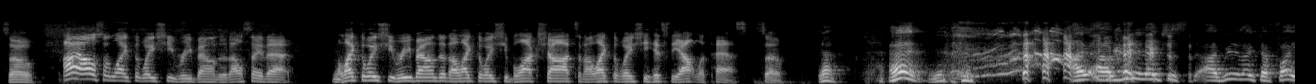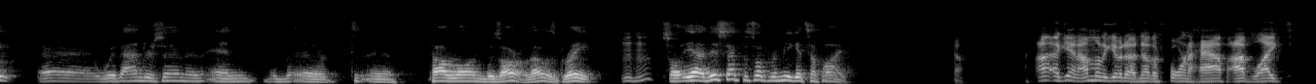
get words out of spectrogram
So I also like the way she rebounded. I'll say that. I like the way she rebounded. I like the way she blocks shots, and I like the way she hits the outlet pass. So Yeah, and I, I really like this. I really like the fight uh, with Anderson and and uh, uh, Tal-Rho and Bizarro. That was great. hmm So yeah, this episode for me gets a five. I, again, I'm going to give it another four and a half. I've liked.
